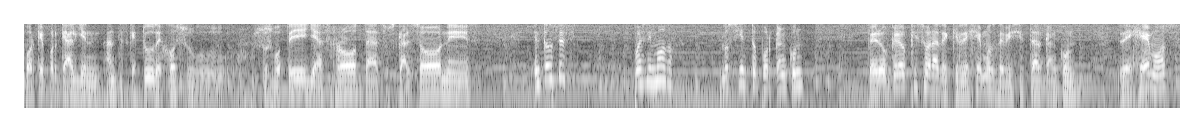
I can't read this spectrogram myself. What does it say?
¿Por qué? Porque alguien antes que tú dejó sus botellas rotas, sus calzones. Entonces, pues ni modo, lo siento por Cancún, pero creo que es hora de que dejemos de visitar Cancún. Dejemos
